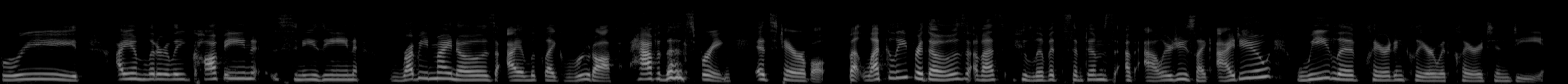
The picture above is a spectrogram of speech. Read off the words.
breathe. I am literally coughing, sneezing, rubbing my nose. I look like Rudolph half of the spring. It's terrible. But luckily for those of us who live with symptoms of allergies like I do, we live Claritin Clear with Claritin D.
